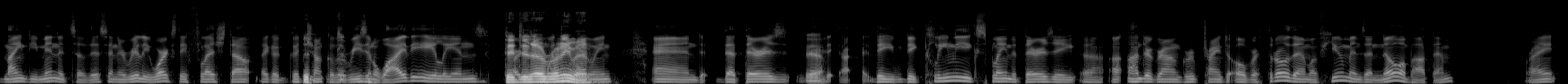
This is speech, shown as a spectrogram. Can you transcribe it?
ninety minutes of this, and it really works. They fleshed out like a good chunk of the- the reason why the aliens They are did doing that what Running Man. doing, and that there is Yeah. they, uh, they they cleanly explain that there is a, uh, a underground group trying to overthrow them of humans and know about them, right?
